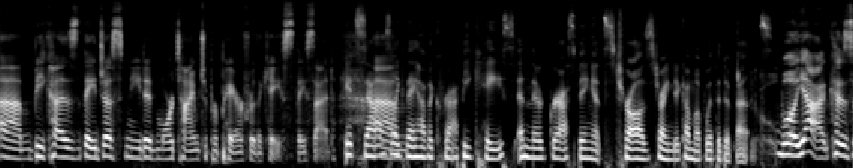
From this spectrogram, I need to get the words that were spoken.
um, because they just needed more time to prepare for the case, they said. It sounds like Um, they have a crappy case and they're grasping at straws trying to come up with a defense. Well, yeah, because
